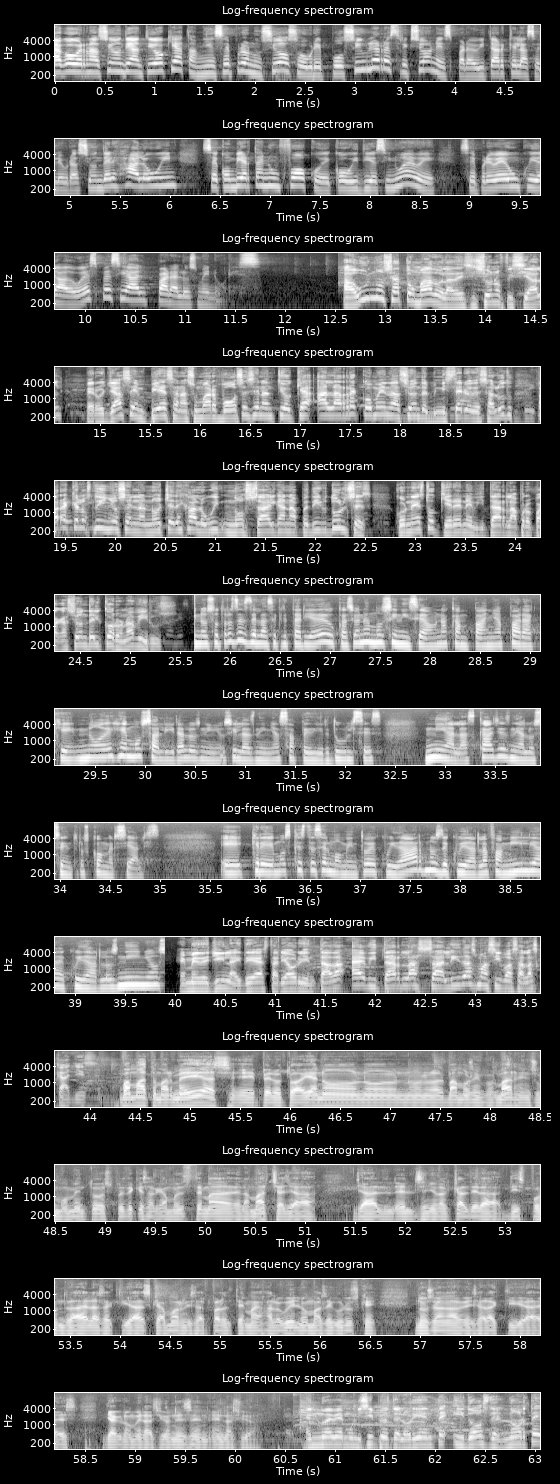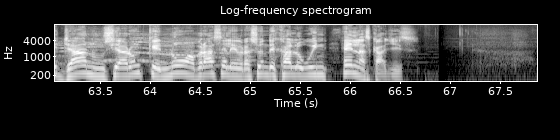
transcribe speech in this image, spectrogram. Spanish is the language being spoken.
La gobernación de Antioquia también se pronunció sobre posibles restricciones para evitar que la celebración del Halloween se convierta en un foco de COVID-19. Se prevé un cuidado especial para los menores. Aún no se ha tomado la decisión oficial, pero ya se empiezan a sumar voces en Antioquia a la recomendación del Ministerio de Salud para que los niños en la noche de Halloween no salgan a pedir dulces. Con esto quieren evitar la propagación del coronavirus. Nosotros desde la Secretaría de Educación hemos iniciado una campaña para que no dejemos salir a los niños y las niñas a pedir dulces ni a las calles ni a los centros comerciales. Eh, creemos que este es el momento de cuidarnos, de cuidar la familia, de cuidar los niños. En Medellín la idea estaría orientada a evitar las salidas masivas a las calles. Vamos a tomar medidas, eh, pero todavía no, no, no, las vamos a informar. En su momento, después de que salgamos de este tema de la marcha, ya, ya el, señor alcalde la, dispondrá de las actividades que vamos a realizar para el tema de Halloween. Lo más seguro es que no se van a realizar actividades de aglomeraciones en, en la ciudad. En nueve municipios del oriente y dos del norte ya anunciaron que no habrá celebración de Halloween en las calles.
